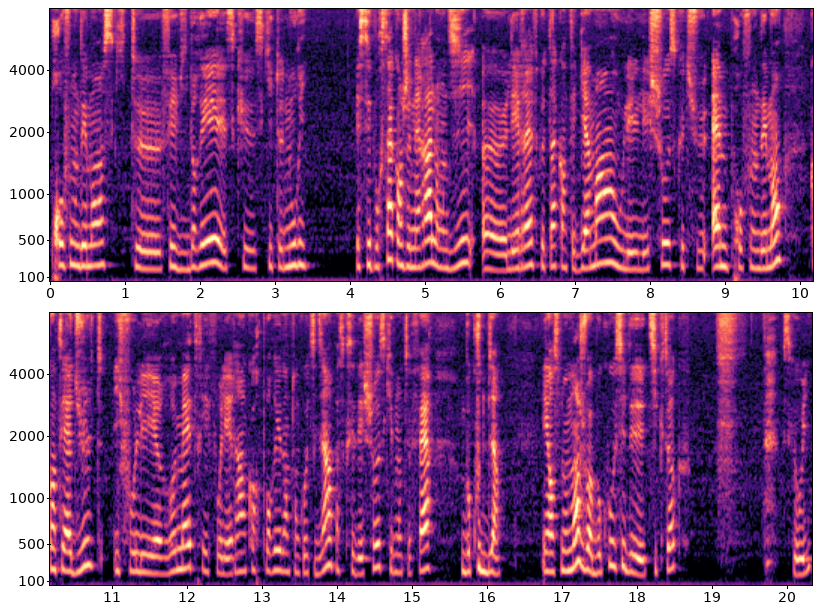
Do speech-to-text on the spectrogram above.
profondément ce qui te fait vibrer ce, que, ce qui te nourrit. Et c'est pour ça qu'en général, on dit euh, les rêves que tu as quand tu es gamin ou les, les, choses que tu aimes profondément, quand tu es adulte, il faut les remettre, il faut les réincorporer dans ton quotidien parce que c'est des choses qui vont te faire beaucoup de bien. Et en ce moment, je vois beaucoup aussi des TikTok. parce que oui,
